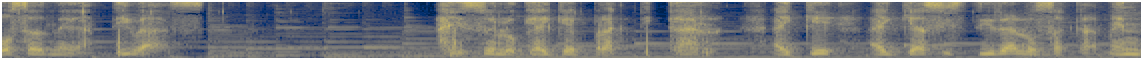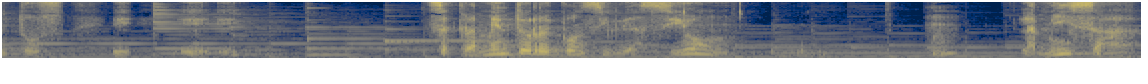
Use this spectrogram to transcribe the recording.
cosas negativas. eso es lo que hay que practicar. Hay que, hay que asistir a los sacramentos. Eh, eh, sacramento de reconciliación. La misa.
